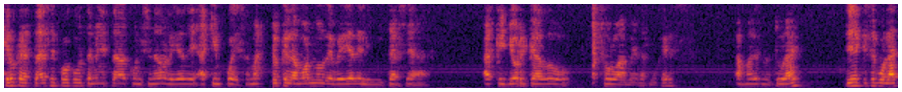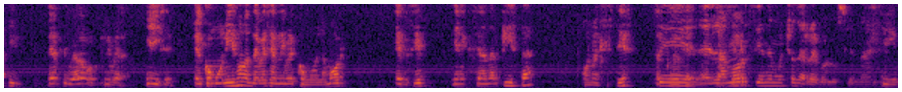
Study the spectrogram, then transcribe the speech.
creo que hasta hace poco también estaba condicionado la idea de a quién puedes amar. Creo que el amor no debería delimitarse a, a que yo, Ricardo, solo ame a las mujeres. Amar es natural, tiene que ser volátil. Te has librado Rivera. Y dice, el comunismo debe ser libre como el amor. Es decir, tiene que ser anarquista o no existir. Sí, el amor tiene mucho de revolucionario.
